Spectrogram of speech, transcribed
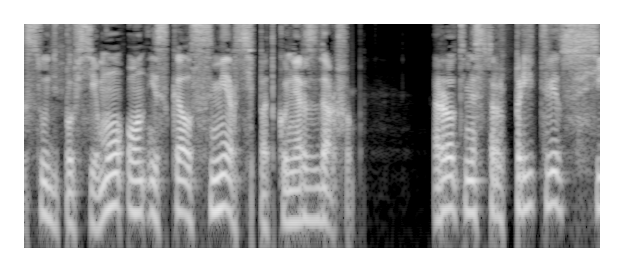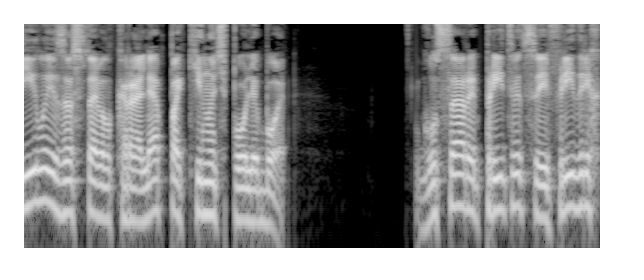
Судя по всему, он искал смерть под Конерсдорфом. Ротмистр Притвиц силой заставил короля покинуть поле боя. Гусары Притвица и Фридрих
